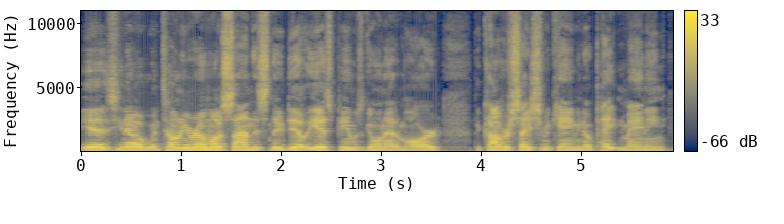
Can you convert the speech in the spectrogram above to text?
is you know when tony romo signed this new deal espn was going at him hard. The conversation became you know peyton manning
